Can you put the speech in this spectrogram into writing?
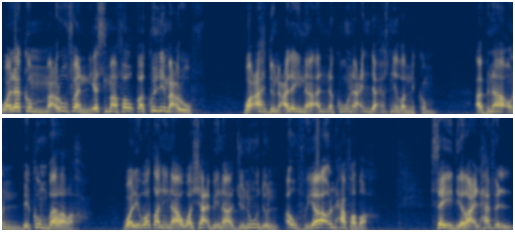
ولكم معروفا يسمى فوق كل معروف وعهد علينا أن نكون عند حسن ظنكم. أبناء بكم بررة ولوطننا وشعبنا جنود أوفياء حفظة. سيدي راعي الحفل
